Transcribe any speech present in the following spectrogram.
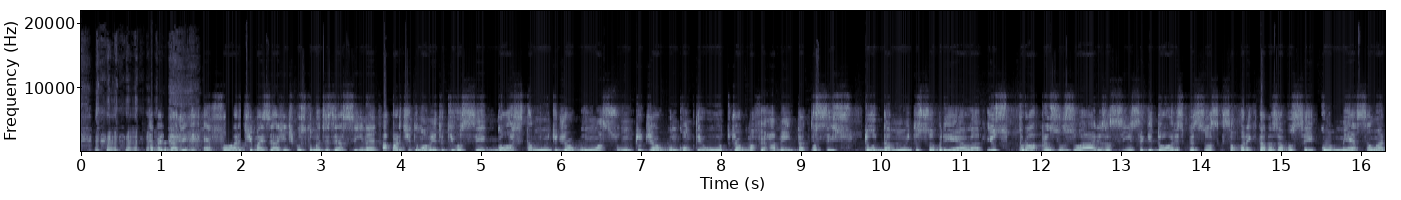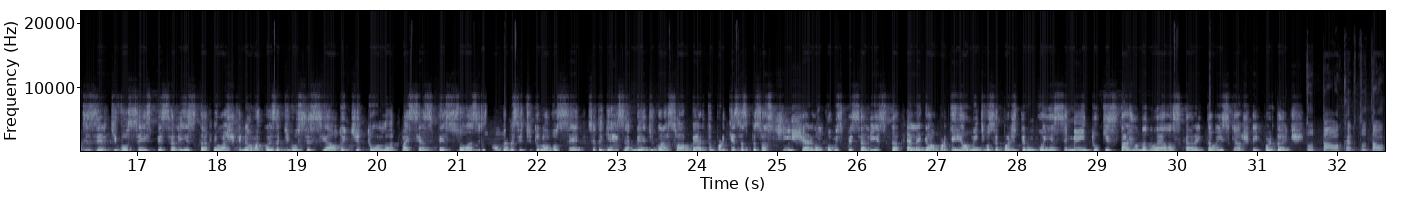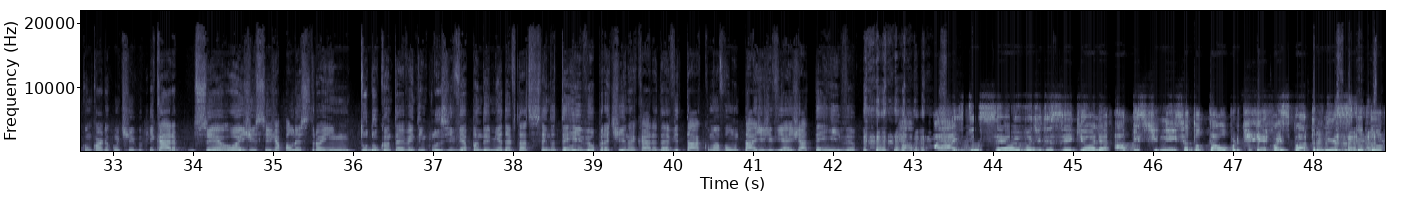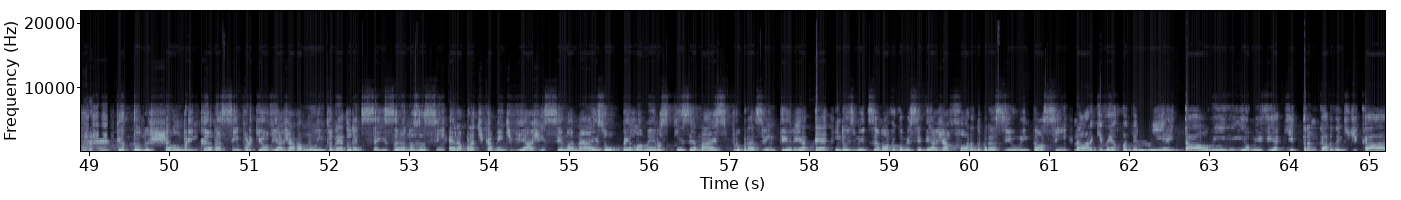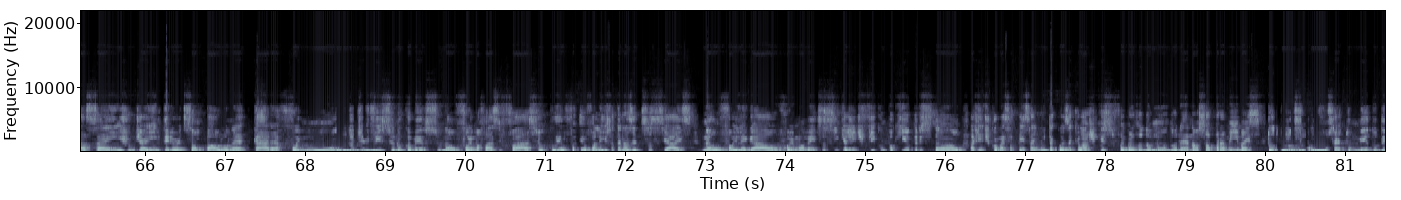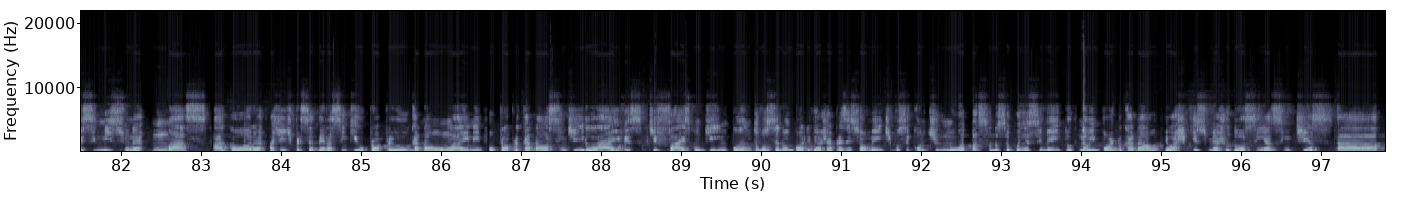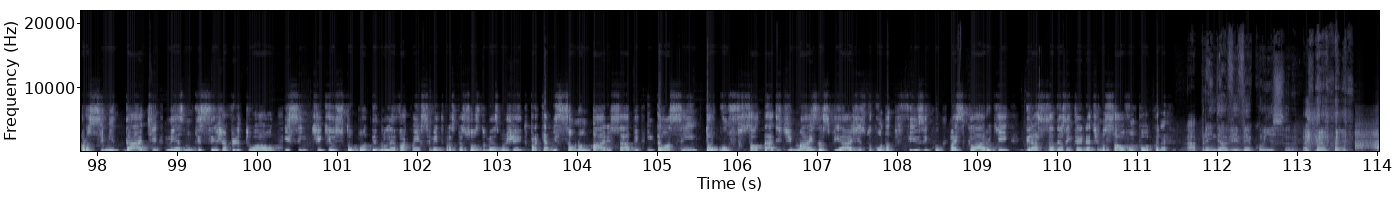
é verdade, é forte, mas a gente costuma dizer assim, né? A partir do momento que você gosta muito de algum assunto, de algum conteúdo, de alguma ferramenta, você estuda muito sobre ela e os próprios usuários, assim, seguidores, pessoas que são conectadas a você, começam a dizer que você é especialista, eu acho que não é uma coisa que você se auto-intitula, mas se as pessoas estão dando esse título a você, você tem que receber de coração aberto, porque se as pessoas te enxergam como especialista, é legal porque realmente você pode ter um conhecimento que está ajudando elas, cara. Então é isso que eu acho que é importante. Total, cara, total, concordo contigo. E cara, você hoje você já palestrou em tudo quanto é evento, inclusive a pandemia deve estar sendo terrível para ti, né, cara? Deve estar com uma vontade de viajar terrível. Rapaz do céu, eu vou te dizer que, olha, abstinência total, porque faz quatro meses que eu tô, que eu tô no chão brincando assim, porque eu viajava muito, né? Durante seis anos, assim, eram praticamente viagens semanais ou pelo menos quinzenais pro Brasil inteiro e até em 2019 eu comecei a viajar fora do Brasil. Então, assim, na hora que veio a pandemia e tal, e eu me vi aqui trancado dentro de casa, em Jundiaí, interior de São Paulo, né? Cara, foi muito difícil no começo. Não foi uma fase fácil. Eu, eu, eu falei isso até nas redes sociais. Não foi legal. Foi momentos assim que a gente fica um pouquinho tristão. A gente começa a pensar em muita coisa que eu acho que isso foi para todo mundo, né? Não só para mim, mas todos nós ficamos com um certo medo desse início, né? Mas agora a gente percebendo assim que o próprio canal online, o próprio canal assim de lives, te faz com que enquanto você não pode viajar presencialmente, você continua passando o seu conhecimento. Não importa o canal, eu acho que isso me ajudou assim a sentir a proximidade, mesmo que seja virtual, e sentir que eu estou podendo levar conhecimento para as pessoas do mesmo jeito, para que a missão não pare, sabe? Então assim, tô com saudade demais das viagens, do contato físico, mas claro que graças a Deus a internet nos salva um pouco, né? Aprendeu a viver com isso, né?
